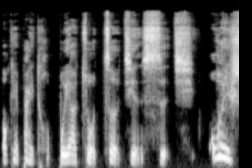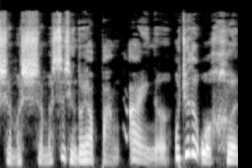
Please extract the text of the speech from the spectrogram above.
？OK，拜托，不要做这件事情。为什么什么事情都要绑爱呢？我觉得我很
